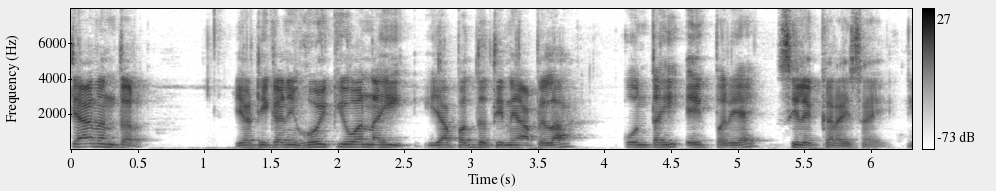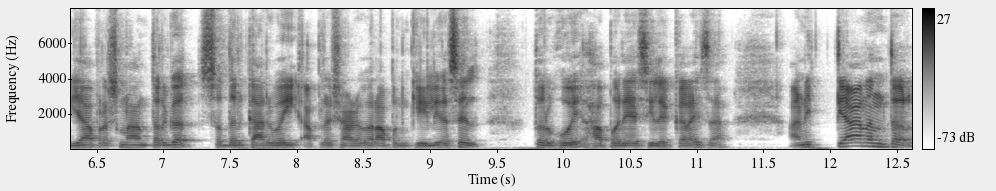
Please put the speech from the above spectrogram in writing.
त्यानंतर या ठिकाणी होय किंवा नाही या पद्धतीने आपल्याला कोणताही एक पर्याय सिलेक्ट करायचा आहे. या प्रश्नाअंतर्गत सदर कारवाई आपल्या शाळेवर आपण केली असेल तर होय हा पर्याय सिलेक्ट करायचा. आणि त्यानंतर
